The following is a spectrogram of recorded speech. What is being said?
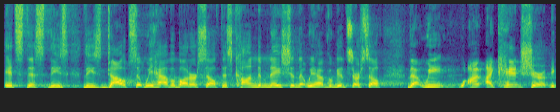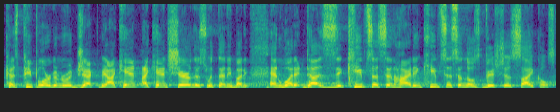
It's this, these, these doubts that we have about ourselves, this condemnation that we have against ourselves, that we, I, I, can't share it because people are going to reject me. I can't, I can't share this with anybody. And what it does is it keeps us in hiding, keeps us in those vicious cycles.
